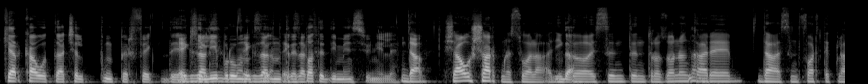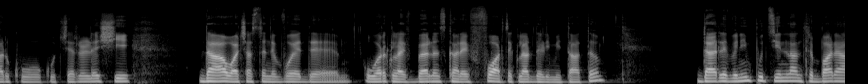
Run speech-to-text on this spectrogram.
chiar caută acel punct perfect de Exact, echilibru în- exact, între exact. toate dimensiunile. Da, și au sharpness-ul ăla, adică Da. sunt într-o zonă în Da. care, da, sunt foarte clar cu, cu cererile și da, au această nevoie de work-life balance care e foarte clar delimitată. Dar revenim puțin la întrebarea,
